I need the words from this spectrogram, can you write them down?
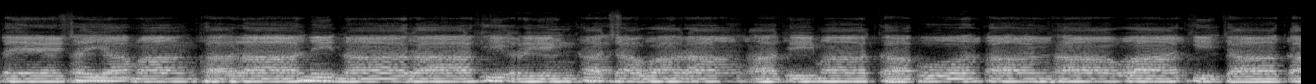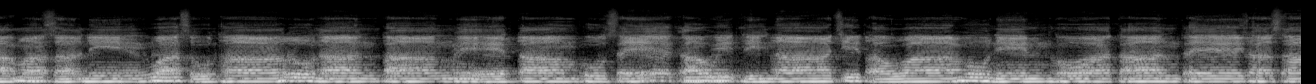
เตชยมังคลานินาราคิริงขจวารา ติมาตาปุตังทาวาคิจากามสนิวสุธารุนันตังเม ตตามปุเสกวิตินาชิตวามุนินโทตันเตชะสา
